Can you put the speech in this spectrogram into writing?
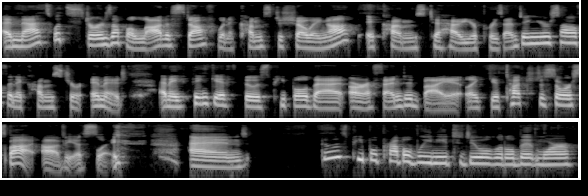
And that's what stirs up a lot of stuff when it comes to showing up. It comes to how you're presenting yourself and it comes to your image. And I think if those people that are offended by it, like you touched a sore spot, obviously. and those people probably need to do a little bit more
